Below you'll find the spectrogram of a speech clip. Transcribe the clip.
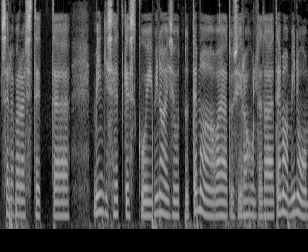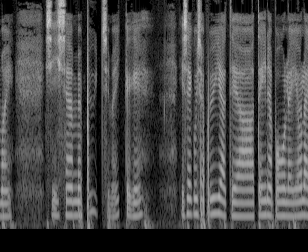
sellepärast et äh, mingis hetkest, kui mina ei suutnud tema vajadusi rahuldada ja tema minu omi, siis äh, me püüdsime ikkagi. ja see, kui sa püüad ja teine pool ei ole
